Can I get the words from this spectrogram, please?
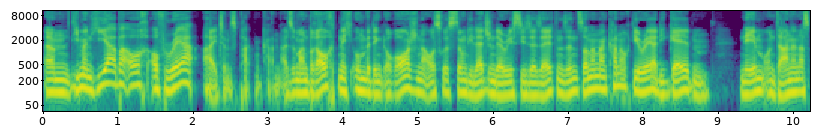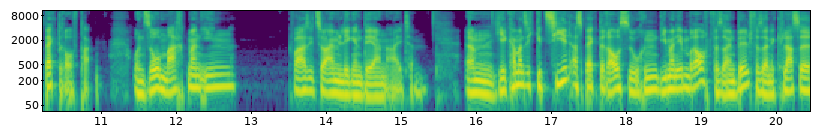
ähm, die man hier aber auch auf Rare-Items packen kann. Also man braucht nicht unbedingt orangene Ausrüstung, die Legendaries, die sehr selten sind, sondern man kann auch die Rare, die gelben, nehmen und da einen Aspekt draufpacken. Und so macht man ihn quasi zu einem legendären Item. Ähm, hier kann man sich gezielt Aspekte raussuchen, die man eben braucht für sein Bild, für seine Klasse.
